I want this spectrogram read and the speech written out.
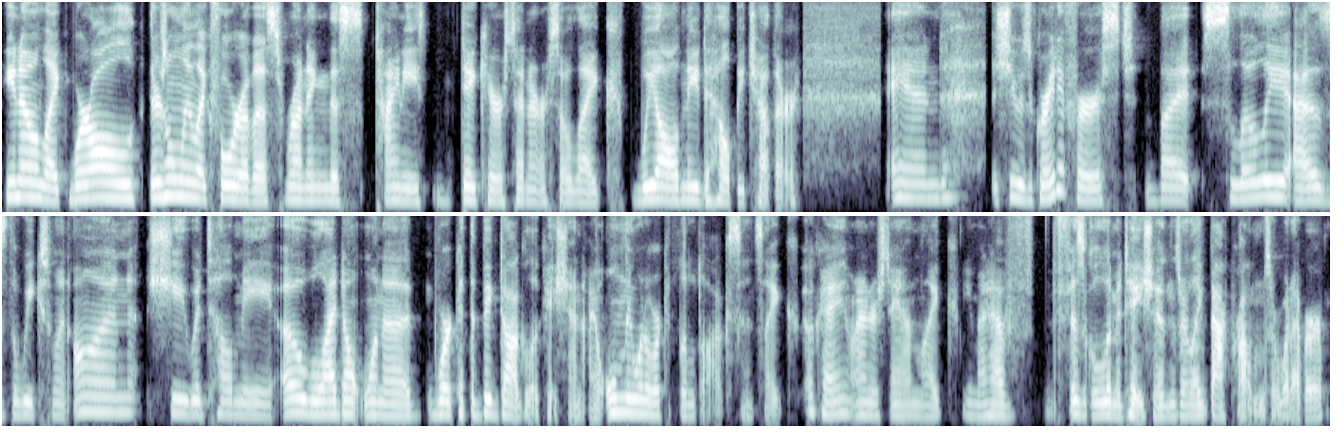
you know like we're all there's only like four of us running this tiny daycare center so like we all need to help each other and she was great at first, but slowly as the weeks went on, she would tell me, Oh, well, I don't want to work at the big dog location. I only want to work at little dogs. And it's like, okay, I understand. Like you might have physical limitations or like back problems or whatever.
